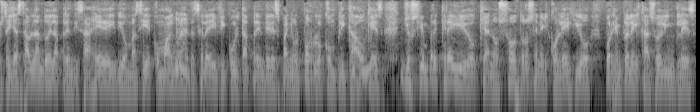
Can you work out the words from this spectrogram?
usted ya está hablando del aprendizaje de idiomas y de cómo a alguna gente se le dificulta aprender español por lo complicado que es, yo siempre he creído que a nosotros en el colegio, por ejemplo en el caso del inglés,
